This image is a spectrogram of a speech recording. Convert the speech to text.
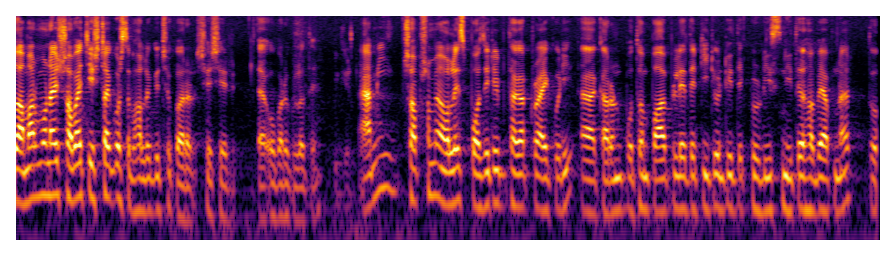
তো আমার মনে হয় সবাই চেষ্টা করছে ভালো কিছু করার শেষের ওভারগুলোতে আমি সবসময় অলওয়েজ পজিটিভ থাকার ট্রাই করি কারণ প্রথম পাওয়ার প্লেতে টি টোয়েন্টিতে একটু রিস্ক নিতে হবে আপনার। তো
